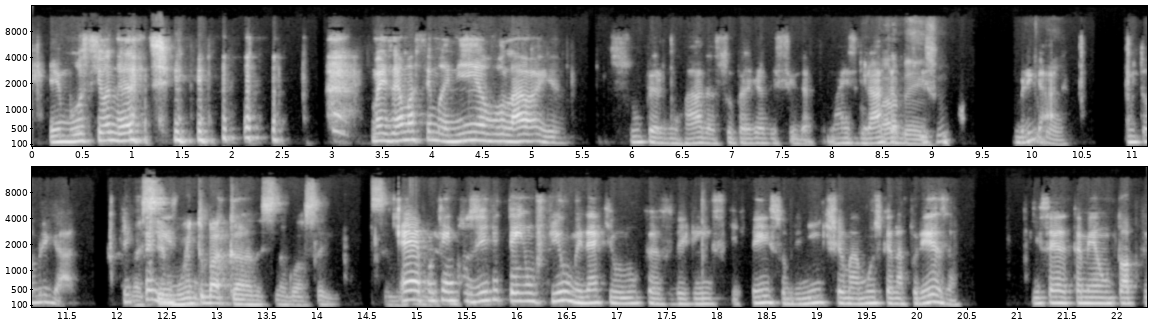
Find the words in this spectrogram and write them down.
emocionante. Mas é uma semaninha, eu vou lá super honrada, super agradecida, mais grata. Parabéns. Obrigada. Muito, muito obrigada. Vai feliz, ser muito né? bacana esse negócio aí. É, porque inclusive tem um filme, né, que o Lucas Veglinsky fez sobre mim, que chama Música Natureza. Isso é também é um tópico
